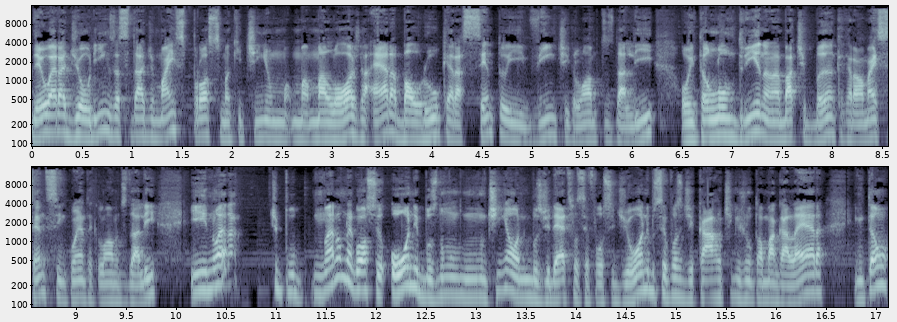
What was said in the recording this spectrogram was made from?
eu era de Ourinhos, a cidade mais próxima que tinha uma, uma, loja era Bauru, que era 120 quilômetros dali, ou então Londrina, na Bate-Banca, que era mais 150 quilômetros dali, e não era tipo, não era um negócio ônibus, não, não tinha ônibus direto se você fosse de ônibus, se fosse de carro tinha que juntar uma galera. Então,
